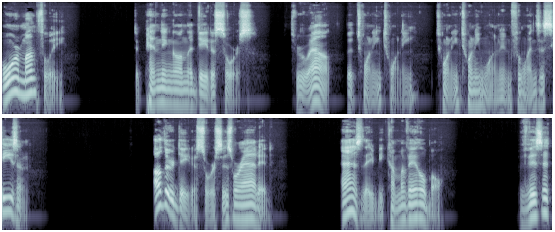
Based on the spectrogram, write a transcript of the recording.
or monthly depending on the data source, throughout the 2020 2021 influenza season. Other data sources were added as they become available. Visit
